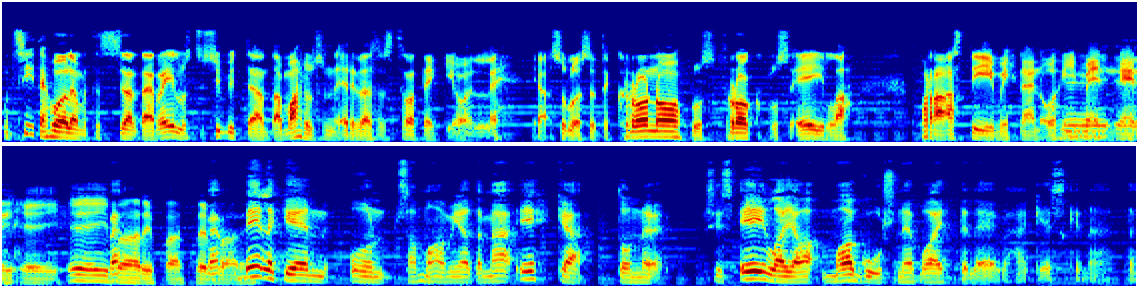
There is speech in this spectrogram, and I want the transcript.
mutta siitä huolimatta se sisältää reilusti syvyyttä ja antaa mahdollisuuden erilaisille strategioille. Ja sulla on että Chrono plus Frog plus Eila, paras tiimi näin ohi Ei, menneen. ei, ei, ei, Mä- väärin, väärin, Mä väärin. melkein on samaa mieltä. Mä ehkä tonne, siis Eila ja Magus, ne vaihtelee vähän keskenään. Että...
